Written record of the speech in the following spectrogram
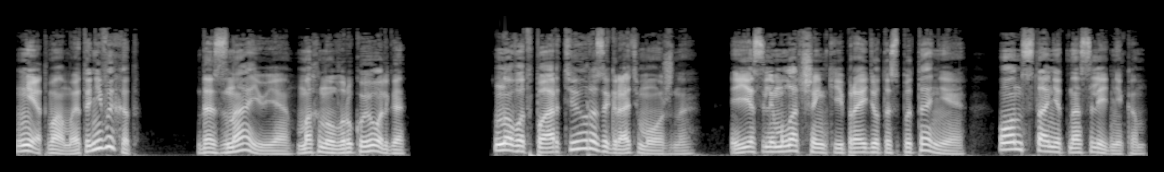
Нет, мам, это не выход. Да знаю я, махнул рукой Ольга. Но вот партию разыграть можно. Если младшенький пройдет испытание, он станет наследником.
